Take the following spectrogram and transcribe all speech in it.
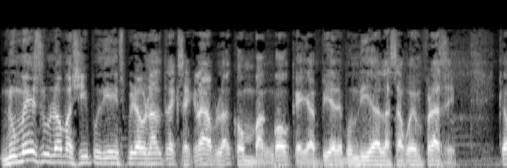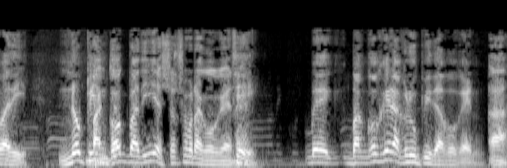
Només un home així podia inspirar un altre execrable, com Van Gogh, que ja el pillarem un dia, la següent frase, que va dir... No pinta... Van Gogh va dir això sobre Gauguin, Sí. eh? Bé, Van Gogh era grupi de Gauguin. Ah,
